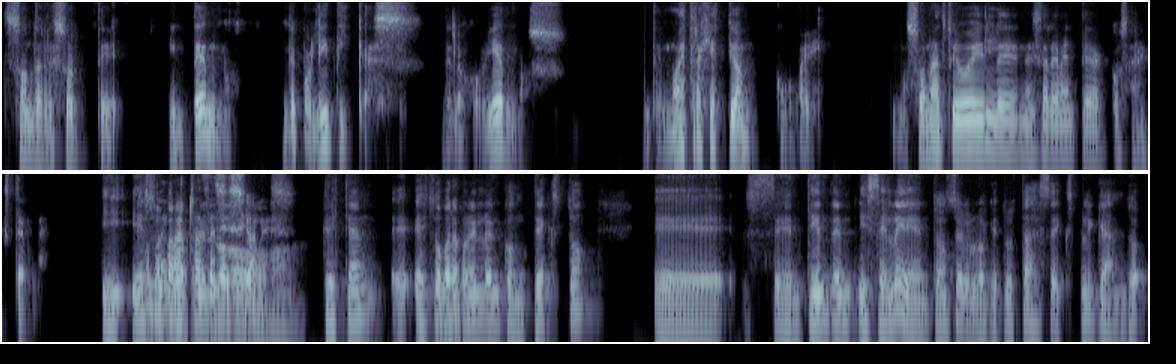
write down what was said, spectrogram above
son de resorte internos, de políticas, de los gobiernos, de nuestra gestión como país. No son atribuibles necesariamente a cosas externas. Y eso para ponerlo, decisiones. Cristian, eh, esto para ponerlo en contexto, eh, se entiende y se lee entonces lo que tú estás explicando,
